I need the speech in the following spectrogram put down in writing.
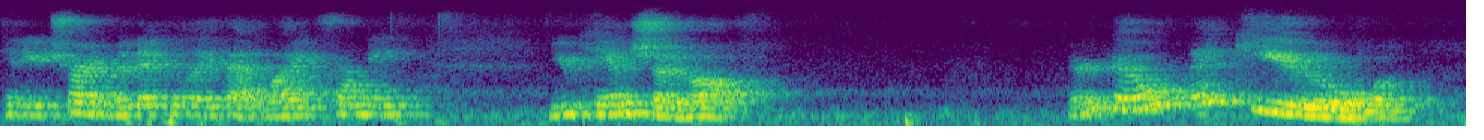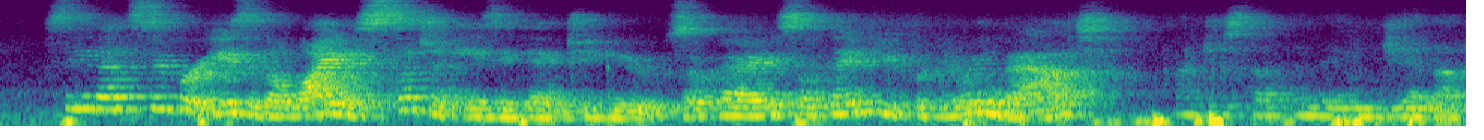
Can you try to manipulate that light for me? You can shut it off. There you go, thank you. See, that's super easy. The light is such an easy thing to use, okay? So thank you for doing that. I just got the name Jenna.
